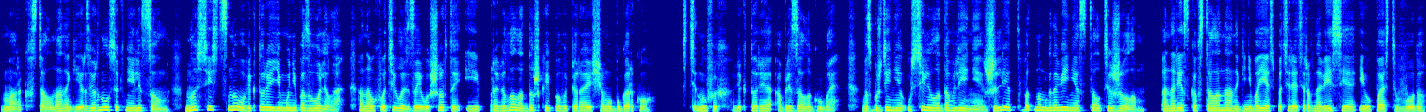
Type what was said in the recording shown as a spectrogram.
Марк встал на ноги и развернулся к ней лицом, но сесть снова Виктория ему не позволила. Она ухватилась за его шорты и провела ладошкой по выпирающему бугорку. Стянув их, Виктория облизала губы. Возбуждение усилило давление, жилет в одно мгновение стал тяжелым. Она резко встала на ноги, не боясь потерять равновесие и упасть в воду.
